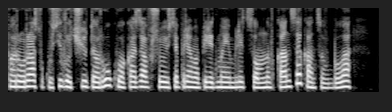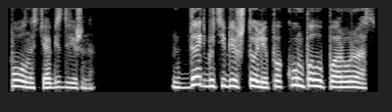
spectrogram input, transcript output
пару раз укусила чью-то руку, оказавшуюся прямо перед моим лицом, но в конце концов была полностью обездвижена. «Дать бы тебе, что ли, по кумполу пару раз!»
